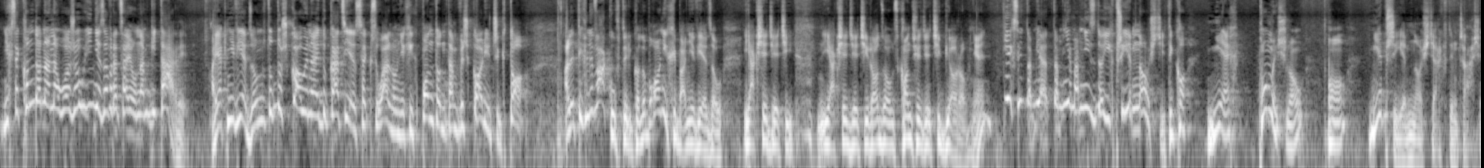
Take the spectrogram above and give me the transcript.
Niech se kondona nałożą i nie zawracają nam gitary. A jak nie wiedzą, no to do szkoły na edukację seksualną, niech ich ponton tam wyszkoli, czy kto. ale tych lewaków tylko, no bo oni chyba nie wiedzą, jak się dzieci, jak się dzieci rodzą, skąd się dzieci biorą, nie? Niech sobie tam, ja tam nie mam nic do ich przyjemności, tylko niech pomyślą o nieprzyjemnościach w tym czasie.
